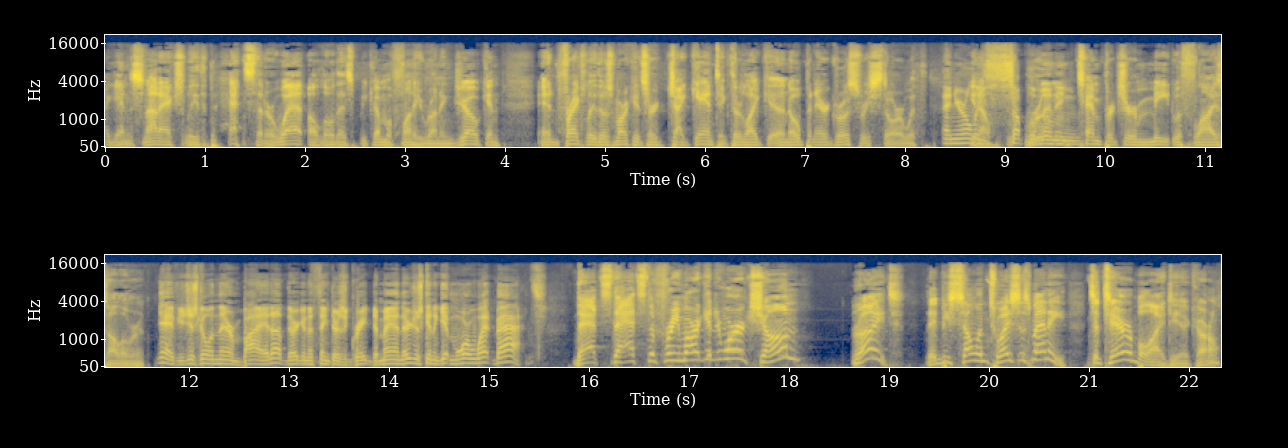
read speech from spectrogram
Again, it's not actually the bats that are wet, although that's become a funny running joke. And, and frankly, those markets are gigantic. They're like an open air grocery store with, and you're only you know, supplementing room temperature meat with flies all over it. Yeah. If you just go in there and buy it up, they're going to think there's a great demand. They're just going to get more wet bats. That's, that's the free market at work, Sean. Right. They'd be selling twice as many. It's a terrible idea, Carl.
